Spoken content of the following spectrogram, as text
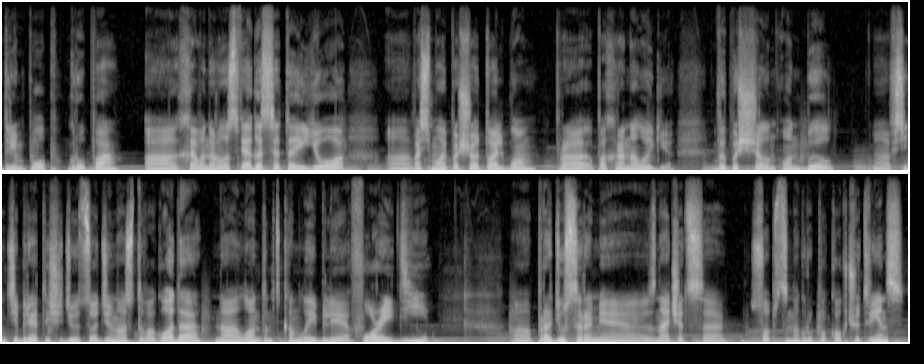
дрим-поп группа, а Heaven or Las Vegas — это ее э, восьмой по счету альбом про, по хронологии. Выпущен он был э, в сентябре 1990 года на лондонском лейбле 4AD. Э, продюсерами значится, собственно, группа Cockchu Twins.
